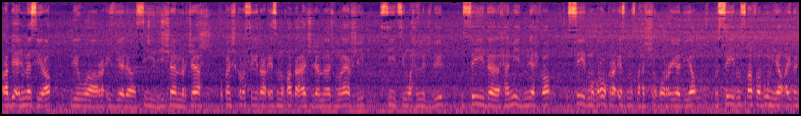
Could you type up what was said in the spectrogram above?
ربيع المسيرة اللي هو الرئيس ديالها السيد هشام مرتاح. وكنشكروا السيد رئيس مقاطعه جماعة مولاي رشيد السيد سي محمد جبيل والسيد حميد مليحفة السيد مبروك رئيس مصلحة الشؤون الرياضية والسيد مصطفى بومية أيضا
